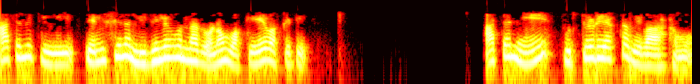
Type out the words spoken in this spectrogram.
అతనికి తెలిసిన మిగిలి ఉన్న రుణం ఒకే ఒకటి. అతని పుత్రుడి యొక్క వివాహము.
